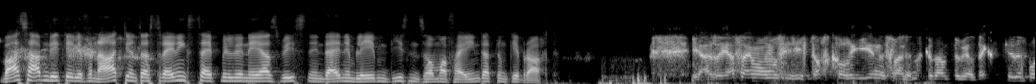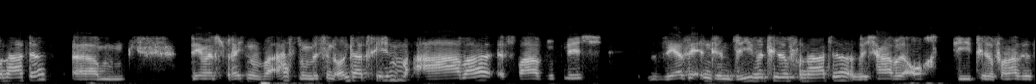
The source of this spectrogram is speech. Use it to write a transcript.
was haben die Telefonate und das Trainingszeitmillionärswissen in deinem Leben diesen Sommer verändert und gebracht? Ja, also erst einmal muss ich dich doch korrigieren. Es waren insgesamt sogar sechs Telefonate. Ähm, dementsprechend hast du ein bisschen untertrieben, aber es war wirklich sehr, sehr intensive Telefonate. Also ich habe auch die Telefonate des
